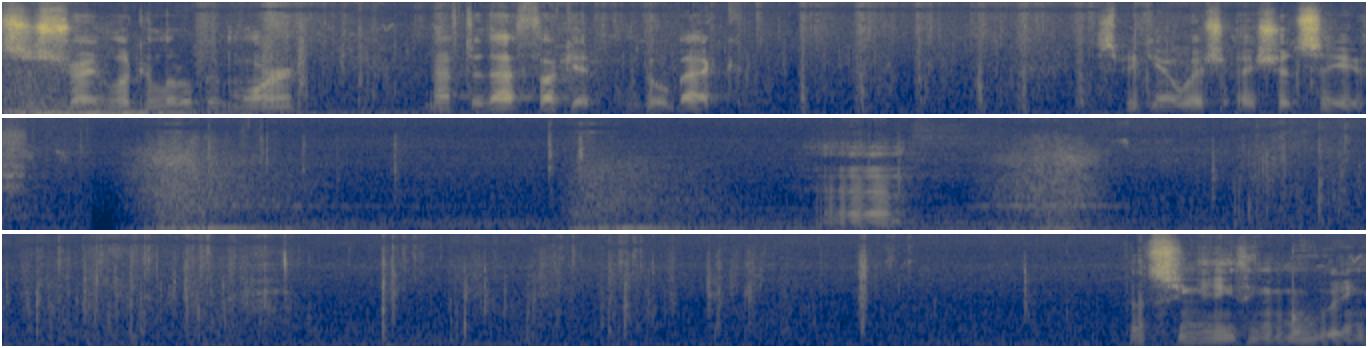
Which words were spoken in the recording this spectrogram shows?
let's just try to look a little bit more. And after that, fuck it. Go back. Speaking of which, I should save. Um, not seeing anything moving.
